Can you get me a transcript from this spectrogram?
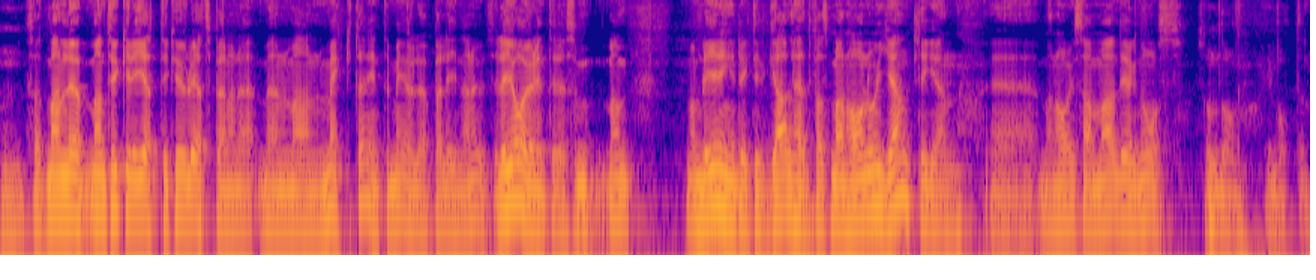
Mm. Så att man, löp, man tycker det är jättekul och jättespännande men man mäktar inte med att löpa linan ut. Eller jag gör inte det. Så man, man blir ingen riktigt gallhead fast man har nog egentligen, eh, man har ju samma diagnos som mm. dem i botten.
